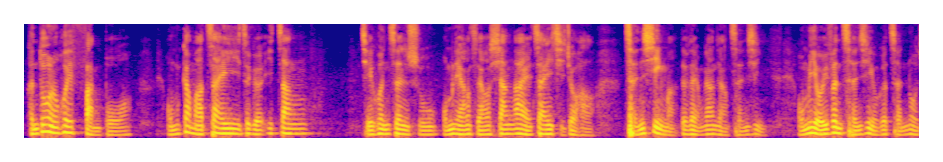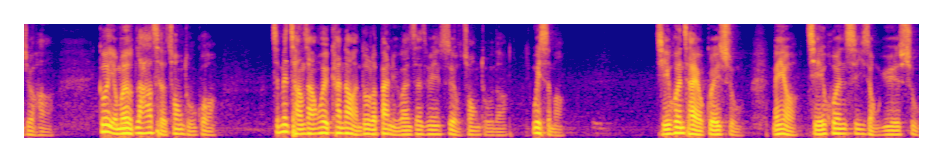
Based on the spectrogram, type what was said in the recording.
很多人会反驳：我们干嘛在意这个一张？结婚证书，我们两个只要相爱在一起就好，诚信嘛，对不对？我们刚刚讲诚信，我们有一份诚信，有个承诺就好。各位有没有拉扯冲突过？这边常常会看到很多的伴侣关系在这边是有冲突的，为什么？结婚才有归属，没有结婚是一种约束，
